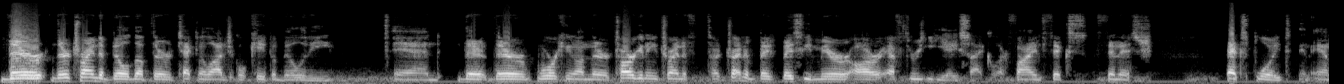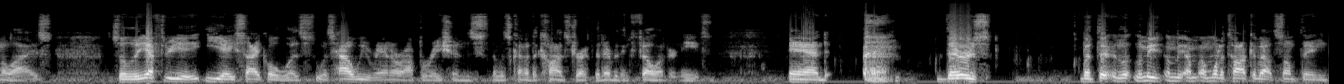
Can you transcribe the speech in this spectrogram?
they're they're trying to build up their technological capability and they're they're working on their targeting trying to trying to basically mirror our F3 EA cycle our find fix finish exploit and analyze so the F3 EA cycle was was how we ran our operations that was kind of the construct that everything fell underneath and there's but there, let me let me I want to talk about something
